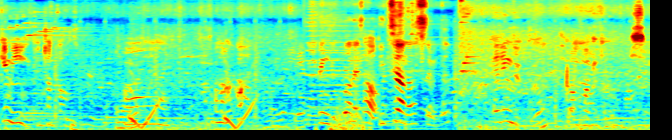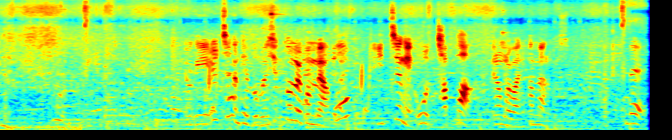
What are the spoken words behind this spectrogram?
느낌이 괜찮다 아, 하나 할까? 206번에서 니트 하나 샀습니다 패딩도 있고요 바람막이도 있습니다 여기 1층은 대부분 식품을 판매하고 2층에 옷, 잡화 이런 걸 많이 판매하는 곳이에요. 근데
